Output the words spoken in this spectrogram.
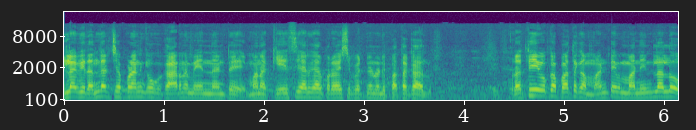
ఇలా వీరందరూ చెప్పడానికి ఒక కారణం ఏంటంటే మన కేసీఆర్ గారు ప్రవేశపెట్టినటువంటి పథకాలు. ప్రతి ఒక్క పథకం అంటే మన ఇండ్లలో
